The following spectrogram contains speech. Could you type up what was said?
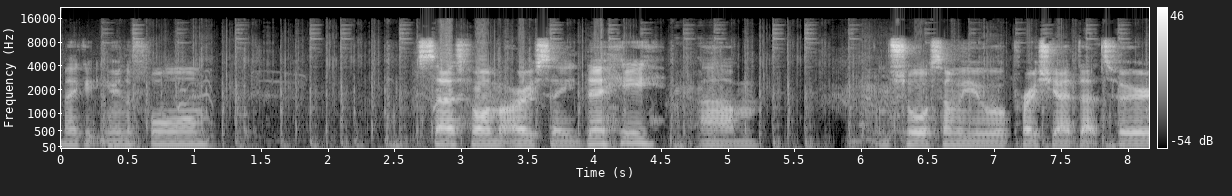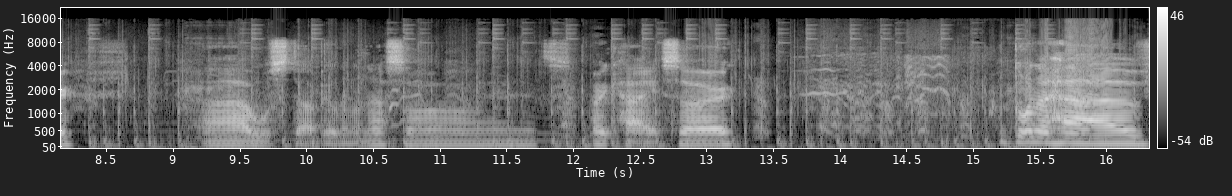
Make it uniform. Satisfy my OCD. Um, I'm sure some of you will appreciate that too. Uh, we'll start building on that side. Okay, so gonna have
